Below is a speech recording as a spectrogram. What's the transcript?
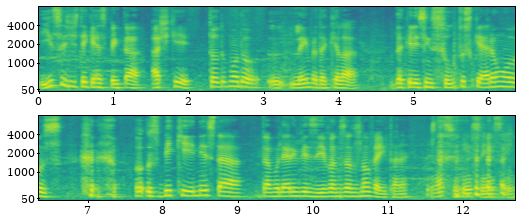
Isso a gente tem que respeitar. Acho que todo mundo lembra daquela, daqueles insultos que eram os, os biquínis da, da Mulher Invisível nos anos 90, né? Ah, sim, sim, sim.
